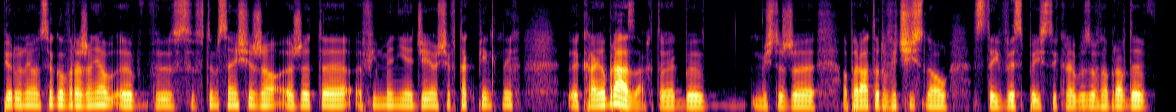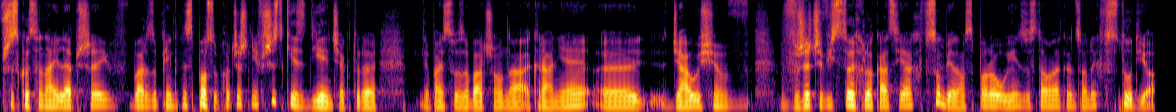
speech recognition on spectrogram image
piorunującego wrażenia e, w, w, tym sensie, że, że te filmy nie dzieją się w tak pięknych e, krajobrazach. To jakby myślę, że operator wycisnął z tej wyspy i z tych krajobrazów naprawdę wszystko co najlepsze i w bardzo piękny sposób. Chociaż nie wszystkie zdjęcia, które Państwo zobaczą na ekranie, y, działy się w, w rzeczywistych lokacjach w Sumbie. Tam sporo ujęć zostało nakręconych w studio.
